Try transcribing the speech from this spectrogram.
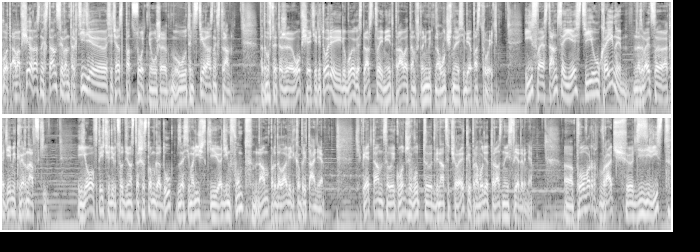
Вот. А вообще разных станций в Антарктиде сейчас под сотню уже у 30 разных стран. Потому что это же общая территория, и любое государство имеет право там что-нибудь научное себе построить. И своя станция есть и у Украины. Называется Академик Вернадский. Ее в 1996 году за символический один фунт нам продала Великобритания. Теперь там целый год живут 12 человек и проводят разные исследования. Э, повар, врач, дизелист,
